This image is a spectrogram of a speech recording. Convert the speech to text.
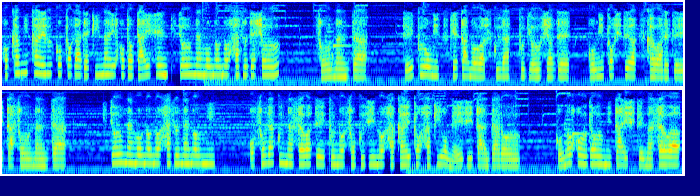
他に変えることができないほど大変貴重なもののはずでしょう？そうなんだ。テープを見つけたのはスクラップ業者で、ゴミとして扱われていたそうなんだ。貴重なもののはずなのに、おそらく NASA はテープの即時の破壊と破棄を命じたんだろう。この報道に対して NASA は、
